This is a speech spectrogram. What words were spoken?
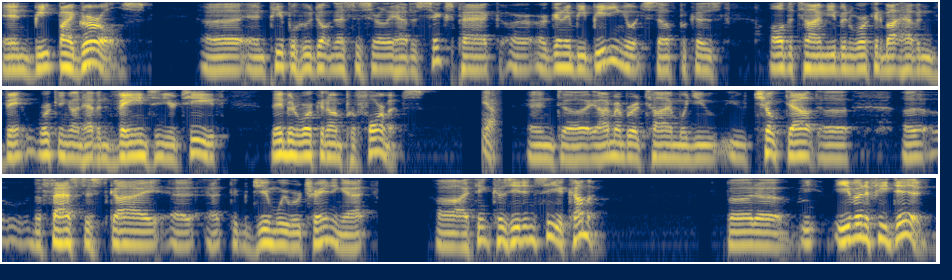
and beat by girls. Uh, and people who don't necessarily have a six pack are, are going to be beating you at stuff because all the time you've been working about having ve- working on having veins in your teeth. They've been working on performance. Yeah. And uh, I remember a time when you you choked out uh, uh, the fastest guy at, at, the gym we were training at. Uh, I think because he didn't see you coming. But uh, even if he did,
